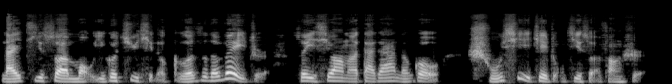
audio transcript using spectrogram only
来计算某一个具体的格子的位置。所以希望呢大家能够熟悉这种计算方式。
